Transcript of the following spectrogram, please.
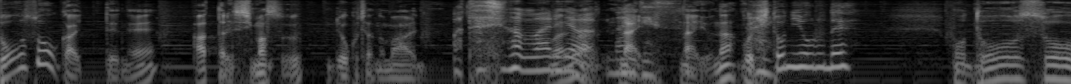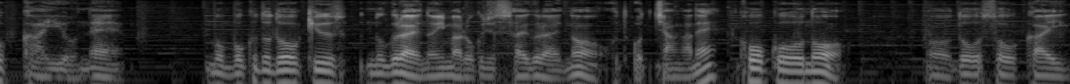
同窓会ってねあったりします？涼子ちゃんの周り。に私の周りではないです。ないよな。これ人によるね、はい、もう同窓会をねもう僕と同級のぐらいの今60歳ぐらいのおっちゃんがね高校の同窓会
